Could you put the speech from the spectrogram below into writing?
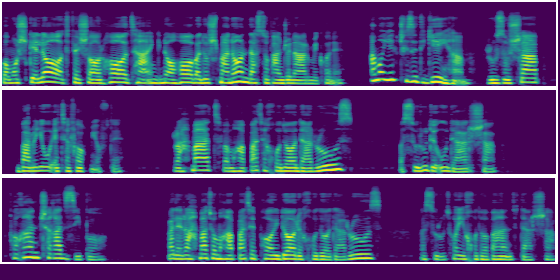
با مشکلات، فشارها، تنگناها و دشمنان دست و پنجه نرم می‌کنه. اما یک چیز دیگه ای هم روز و شب برای او اتفاق میافته. رحمت و محبت خدا در روز و سرود او در شب. واقعا چقدر زیبا. بله رحمت و محبت پایدار خدا در روز و سرودهای خداوند در شب.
